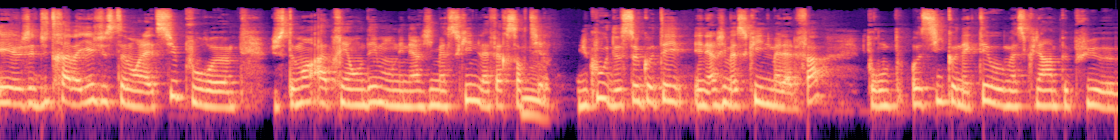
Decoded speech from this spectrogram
et euh, j'ai dû travailler justement là-dessus pour justement appréhender mon énergie masculine la faire sortir hmm. du coup de ce côté énergie masculine mal alpha pour aussi connecter au masculin un peu plus euh,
